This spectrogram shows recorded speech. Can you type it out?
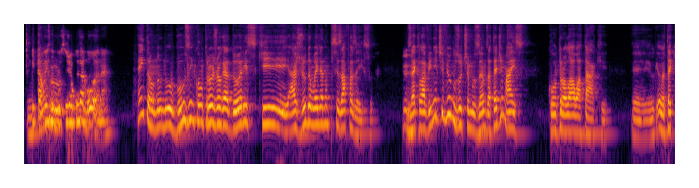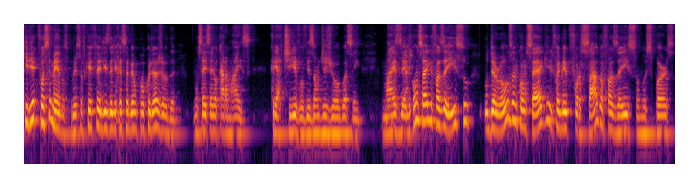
Então, e talvez pro... no Bulls seja uma coisa boa, né? É, então, no, no Bulls encontrou jogadores que ajudam ele a não precisar fazer isso. Uhum. Zach Lavine a gente viu nos últimos anos, até demais, controlar o ataque. É, eu, eu, até queria que fosse menos, por isso eu fiquei feliz dele receber um pouco de ajuda. Não sei se ele é o cara mais criativo, visão de jogo assim, mas ele consegue fazer isso. O DeRozan consegue, ele foi meio que forçado a fazer isso no Spurs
